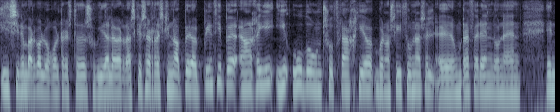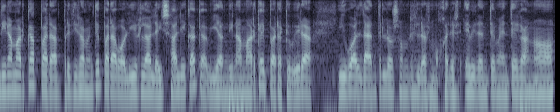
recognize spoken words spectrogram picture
Y sin embargo, luego el resto de su vida, la verdad es que se resignó. Pero el príncipe Henri y hubo un sufragio, bueno, se hizo eh, un referéndum en, en, Dinamarca para precisamente para abolir la ley sálica que había en Dinamarca y para que hubiera igualdad entre los hombres y las mujeres. Evidentemente ganó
